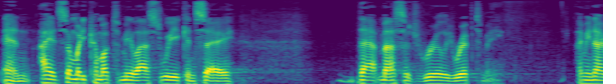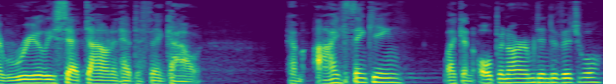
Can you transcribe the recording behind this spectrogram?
And I had somebody come up to me last week and say, that message really ripped me. I mean, I really sat down and had to think out, am I thinking like an open-armed individual?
